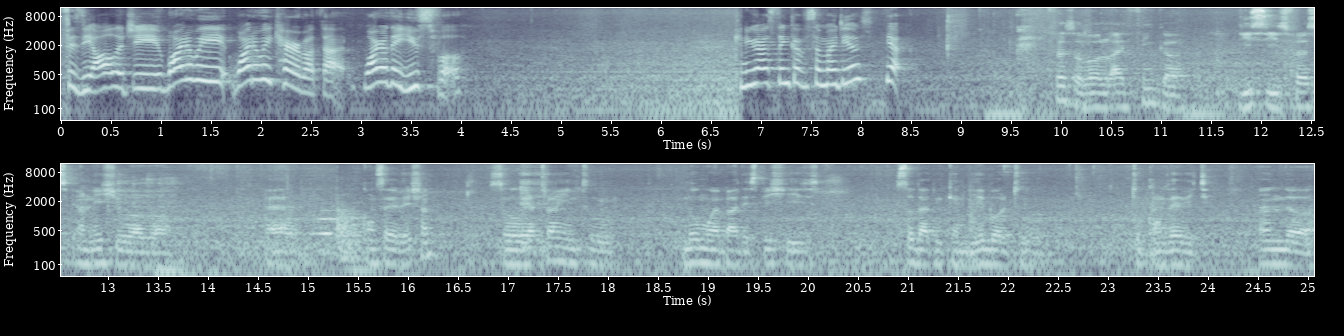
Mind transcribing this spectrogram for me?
physiology, why do we, why do we care about that? Why are they useful? Can you guys think of some ideas? Yeah. First of all, I think uh, this is first an issue of uh, uh, conservation. So we are trying to know more about the species so that we can be able to to conserve it. And uh,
